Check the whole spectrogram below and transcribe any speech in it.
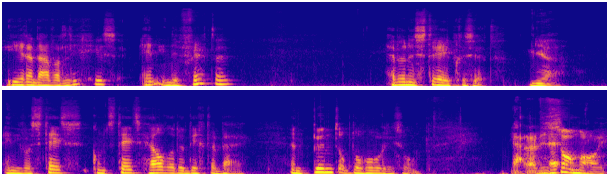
Hier en daar wat lichtjes. En in de verte hebben we een streep gezet. Ja. En die wordt steeds, komt steeds helderder dichterbij. Een punt op de horizon. Ja, dat is zo mooi.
